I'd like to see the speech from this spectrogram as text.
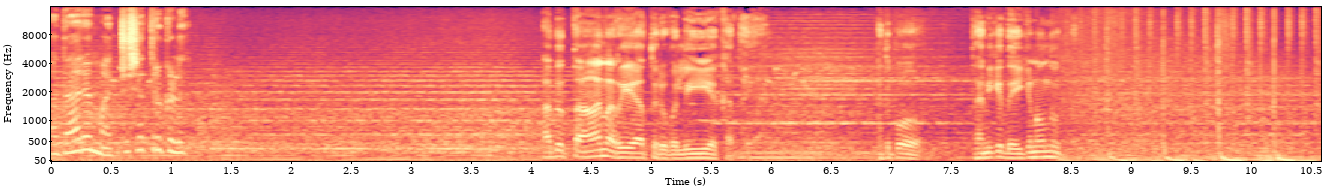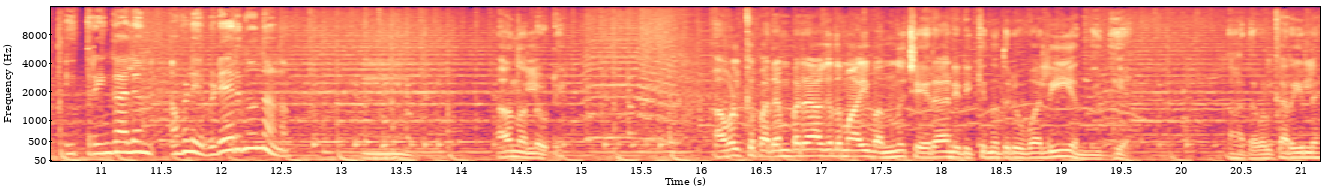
അതാരാ മറ്റു ശത്രുക്കൾ? അത് താൻ അറിയാത്തൊരു വലിയ കഥയാണ്. അതിപ്പോ തനിക്ക് ദഹിക്കണമെന്നില്ല. ഇത്രയും കാലം അവൾ എവിടെയായിരുന്നു എന്നാണോ? അതൊന്നല്ല കുട്ടി അവൾക്ക് പരമ്പരാഗതമായി വന്നു ചേരാനിരിക്കുന്നതൊരു വലിയ നിധിയാണ് അതവൾക്കറിയില്ലേ?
